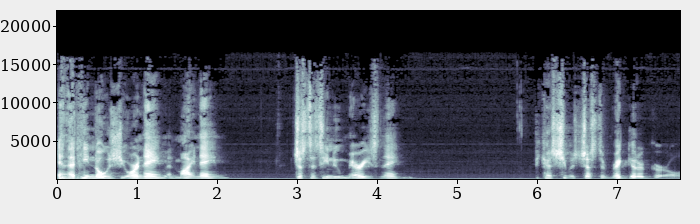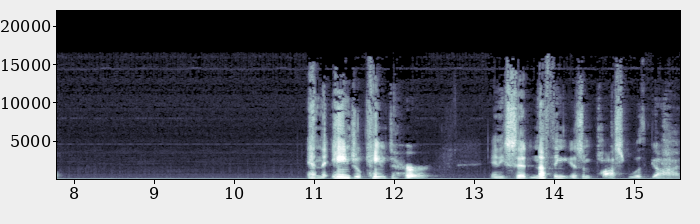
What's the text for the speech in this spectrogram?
And that He knows your name and my name, just as He knew Mary's name? Because she was just a regular girl And the angel came to her and he said, Nothing is impossible with God.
